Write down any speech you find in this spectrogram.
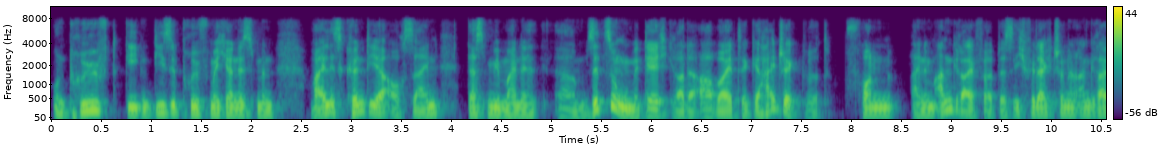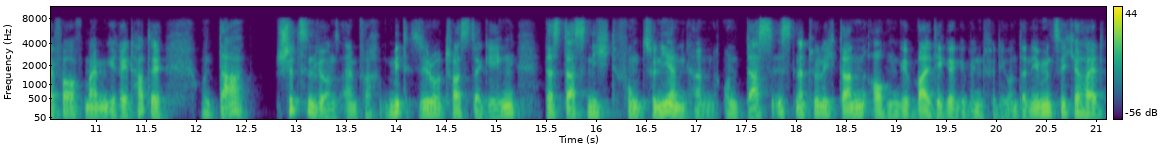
und prüft gegen diese Prüfmechanismen, weil es könnte ja auch sein, dass mir meine ähm, Sitzung, mit der ich gerade arbeite, gehijackt wird von einem Angreifer, dass ich vielleicht schon einen Angreifer auf meinem Gerät hatte. Und da schützen wir uns einfach mit Zero Trust dagegen, dass das nicht funktionieren kann. Und das ist natürlich dann auch ein gewaltiger Gewinn für die Unternehmenssicherheit,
